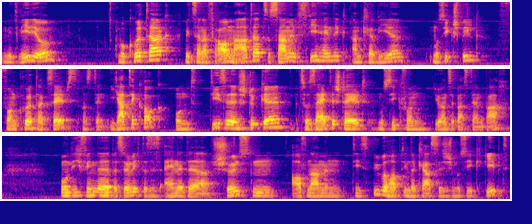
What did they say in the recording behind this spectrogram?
mit Video, wo Kurtag mit seiner Frau Martha zusammen vierhändig am Klavier Musik spielt von Kurtag selbst aus den Jattekok und diese Stücke zur Seite stellt Musik von Johann Sebastian Bach. Und ich finde persönlich, das ist eine der schönsten Aufnahmen, die es überhaupt in der klassischen Musik gibt.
